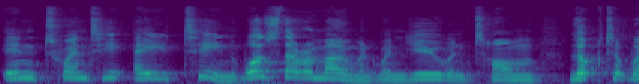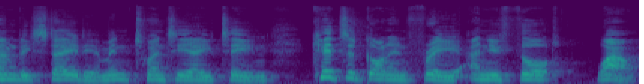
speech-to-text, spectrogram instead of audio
in 2018. Was there a moment when you and Tom looked at Wembley Stadium in 2018, kids had gone in free, and you thought, wow,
